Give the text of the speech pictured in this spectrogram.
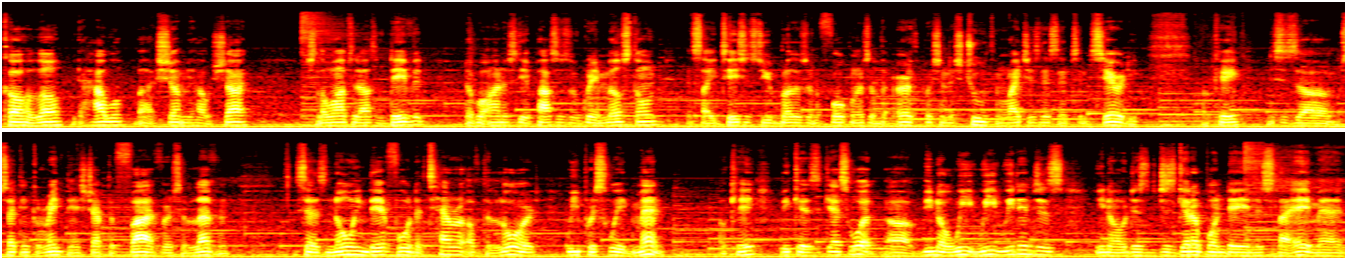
Call hello, Yahweh, Bahasham, Yahweh Shai. Shalom to of David. Double honors to the apostles of Great Millstone. And salutations to you brothers on the four corners of the earth, pushing this truth and righteousness and sincerity. Okay, this is um, Second Corinthians chapter 5, verse 11. It says, Knowing therefore the terror of the Lord, we persuade men. Okay, because guess what? Uh, you know, we, we, we didn't just, you know, just, just get up one day and just like, hey man,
